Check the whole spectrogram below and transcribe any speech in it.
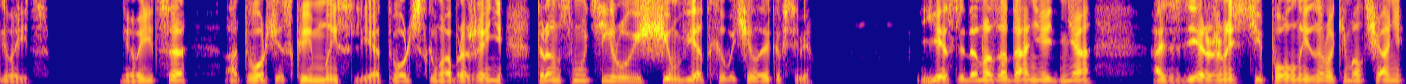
говорится. Говорится о творческой мысли о творческом воображении, трансмутирующем ветхого человека в себе. Если дано задание дня о сдержанности полной зароки молчания,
